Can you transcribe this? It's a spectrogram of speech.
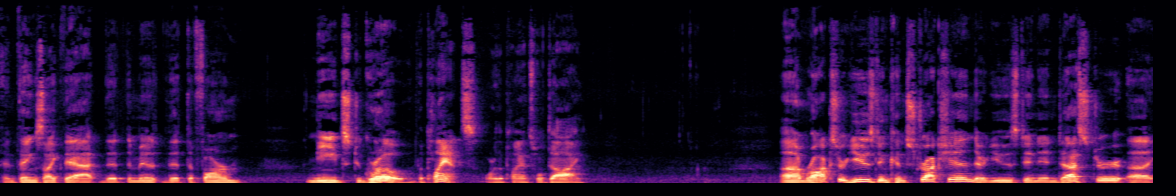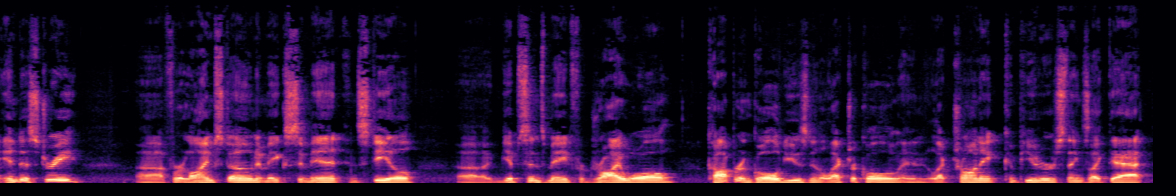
and things like that that the that the farm needs to grow the plants, or the plants will die. Um, rocks are used in construction. They're used in industri- uh, industry. Uh, for limestone, it makes cement and steel. Uh, gypsum's made for drywall copper and gold used in electrical and electronic computers, things like that.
